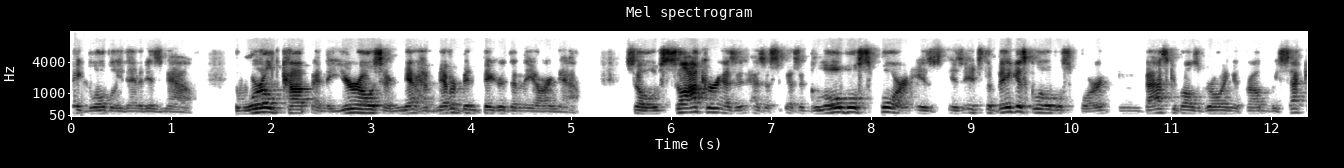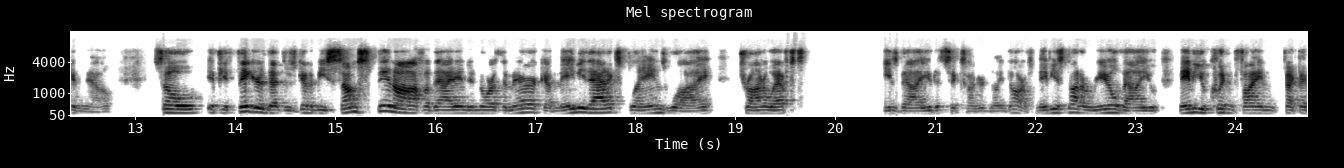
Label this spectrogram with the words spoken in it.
big globally than it is now. The World Cup and the Euros are ne- have never been bigger than they are now. So soccer as a, as a, as a global sport is, is it's the biggest global sport. And basketball is growing at probably second now. So if you figure that there's going to be some spin off of that into North America, maybe that explains why Toronto FC is valued at $600 million. Maybe it's not a real value. Maybe you couldn't find, in fact, I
